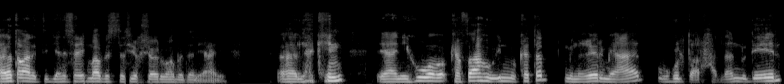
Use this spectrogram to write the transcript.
أنا طبعا التجاني سعيد ما بستسيغ شعره ابدا يعني. آه، لكن يعني هو كفاه إنه كتب من غير ميعاد وقلت أرحل لأنه ديل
